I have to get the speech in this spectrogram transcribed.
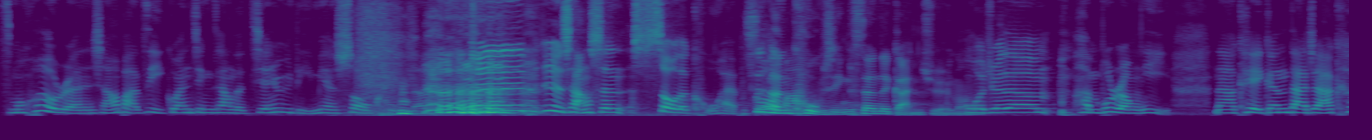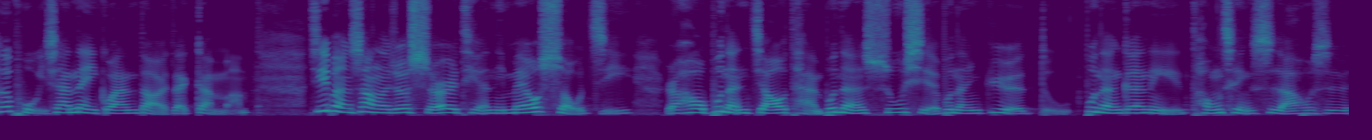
怎么会有人想要把自己关进这样的监狱里面受苦呢？就是日常生受的苦还不够吗？是很苦行僧的感觉吗？我觉得很不容易。那可以跟大家科普一下内关到底在干嘛。基本上呢，就是十二天你没有手机，然后不能交谈，不能书写，不能阅读，不能跟你同寝室啊或是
